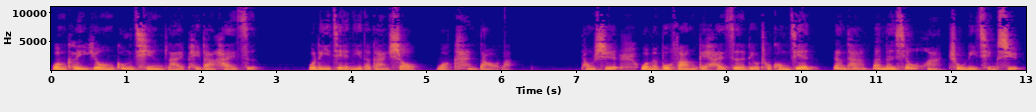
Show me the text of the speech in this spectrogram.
我们可以用共情来陪伴孩子，我理解你的感受，我看到了。同时，我们不妨给孩子留出空间。让他慢慢消化、处理情绪，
